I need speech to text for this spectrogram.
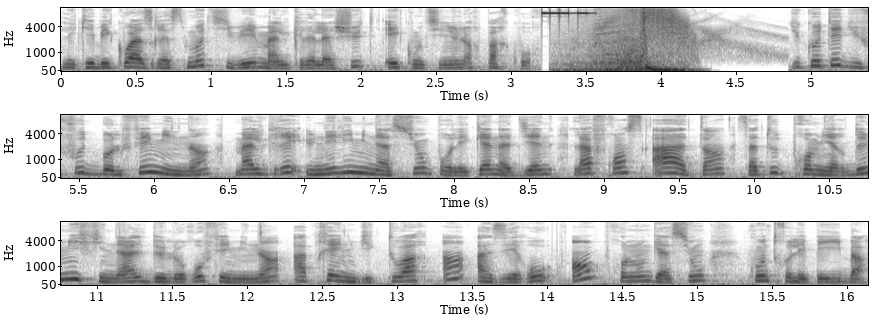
Les Québécoises restent motivées malgré la chute et continuent leur parcours. Du côté du football féminin, malgré une élimination pour les Canadiennes, la France a atteint sa toute première demi-finale de l'Euro féminin après une victoire 1 à 0 en prolongation contre les Pays-Bas.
